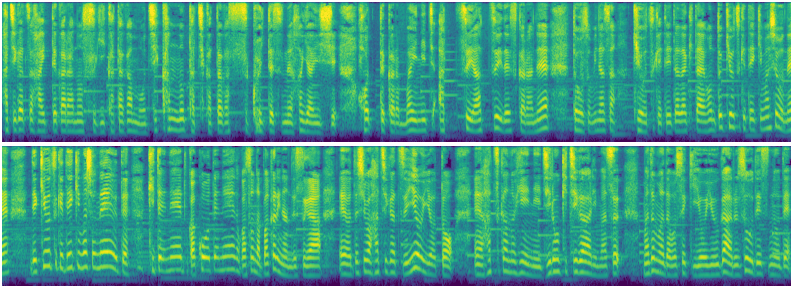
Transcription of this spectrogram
8月入ってからの過ぎ方がもう時間の経ち方がすごいですね。早いし。掘ってから毎日暑い暑いですからね。どうぞ皆さん気をつけていただきたい。本当気をつけていきましょうね。で気をつけていきましょうね。言うて来てねとか買うてねとかそんなばかりなんですが、えー、私は8月いよいよと、えー、20日の日に次郎吉があります。まだまだお席余裕があるそうですので、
